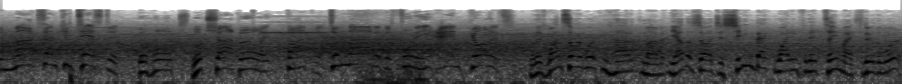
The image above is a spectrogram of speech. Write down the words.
and marks uncontested. The Hawks look sharp early. Bartlett demanded the footy and got it. Well, there's one side working hard at the moment. The other side just sitting back waiting for their teammates to do the work.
